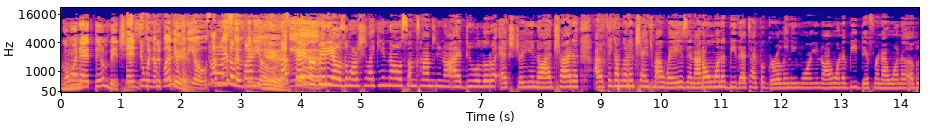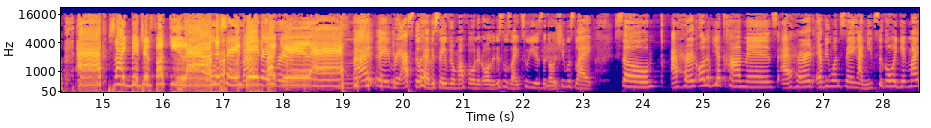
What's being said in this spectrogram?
going at them bitches. and doing the funny Yeah. videos. I Doing miss the them funny- videos. Yeah. My Yeah. favorite video is the one where she's like, you know, sometimes, you know, I do a little extra, you know, I try to, I think I'm going to change my ways and I don't want to be that type of girl anymore. You know, I want to be different. I want to, upl- ah, psych bitches, fuck you. Ah, I'm the same My bitch, fuck you. Ah. My favorite, I still have it saved on my phone and all of this was like two years ago. She was like, So I heard all of your comments. I heard everyone saying I need to go and get my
